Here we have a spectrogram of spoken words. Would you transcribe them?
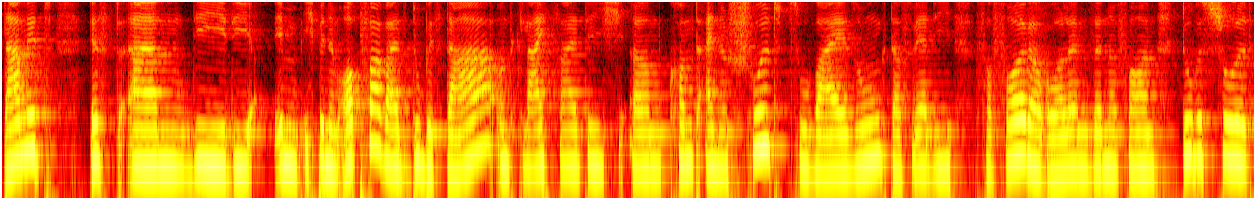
Damit ist ähm, die, die im, ich bin im Opfer, weil du bist da und gleichzeitig ähm, kommt eine Schuldzuweisung, das wäre die Verfolgerrolle im Sinne von, du bist schuld,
